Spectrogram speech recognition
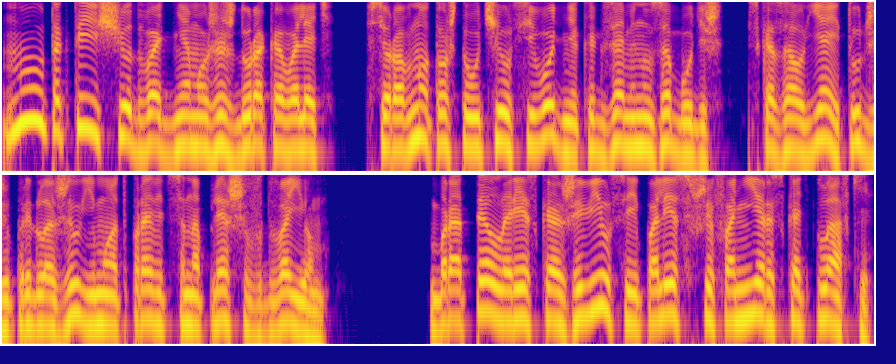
«Ну, так ты еще два дня можешь дурака валять. Все равно то, что учил сегодня, к экзамену забудешь», — сказал я и тут же предложил ему отправиться на пляж вдвоем. Брателло резко оживился и полез в шифоньер искать плавки.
